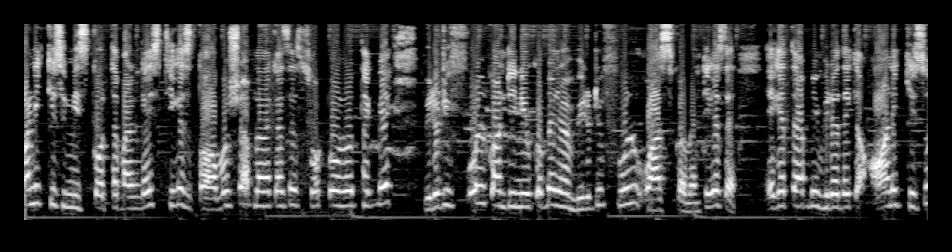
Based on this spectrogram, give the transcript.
অনেক কিছু মিস করতে পারেন গাইস ঠিক আছে? তো অবশ্যই আপনাদের কাছে ছোট্ট অনুরোধ থাকবে ভিডিওটি ফুল কন্টিনিউ করবেন এবং ভিডিওটি ফুল ওয়াচ করবেন ঠিক আছে? এক্ষেত্রে আপনি ভিডিও থেকে অনেক কিছু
